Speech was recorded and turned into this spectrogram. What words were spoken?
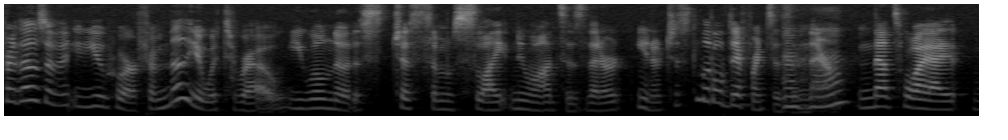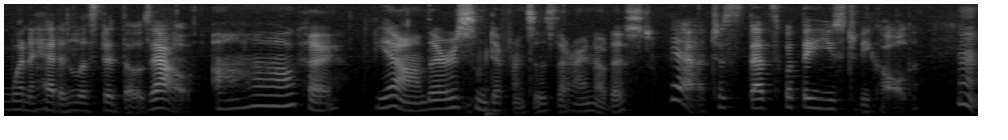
for those of you who are familiar with tarot, you will notice just some slight nuances that are, you know, just little differences in there. And that's why I went ahead and listed those out. Ah, okay. Yeah, there is some differences there. I noticed. Yeah, just that's what they used to be called. Hmm.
